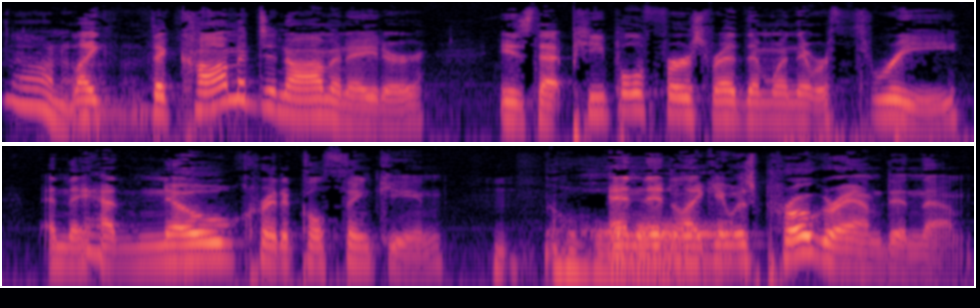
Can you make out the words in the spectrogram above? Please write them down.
No, no, Like the common denominator is that people first read them when they were 3 and they had no critical thinking and then like it was programmed in them.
